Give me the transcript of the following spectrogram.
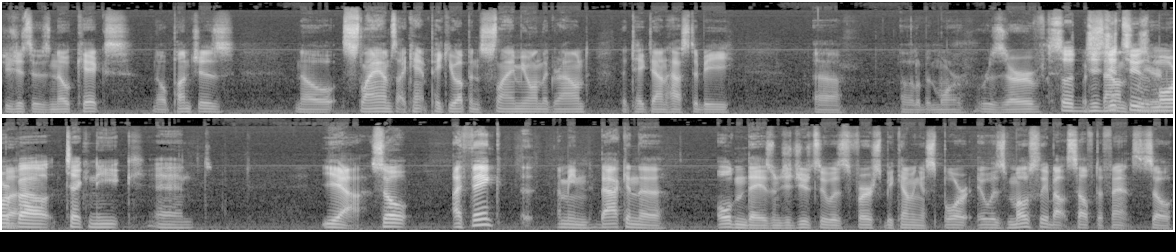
Jiu-jitsu is no kicks, no punches, no slams. I can't pick you up and slam you on the ground. The takedown has to be uh, a little bit more reserved. So jiu-jitsu is more about technique and Yeah. So I think, I mean, back in the olden days when jiu-jitsu was first becoming a sport, it was mostly about self-defense. So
